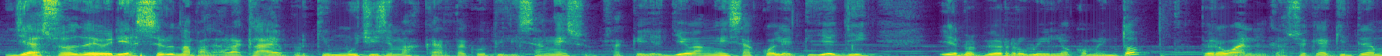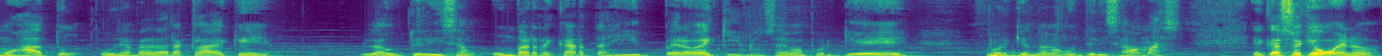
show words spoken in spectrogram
ya eso debería ser una palabra clave, porque hay muchísimas cartas que utilizan eso. O sea, que ya llevan esa coletilla allí, y el propio Rubin lo comentó. Pero bueno, el caso es que aquí tenemos Atom, una palabra clave que la utilizan un par de cartas, y, pero X, no sabemos por qué, por qué no la han utilizado más. El caso es que, bueno,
